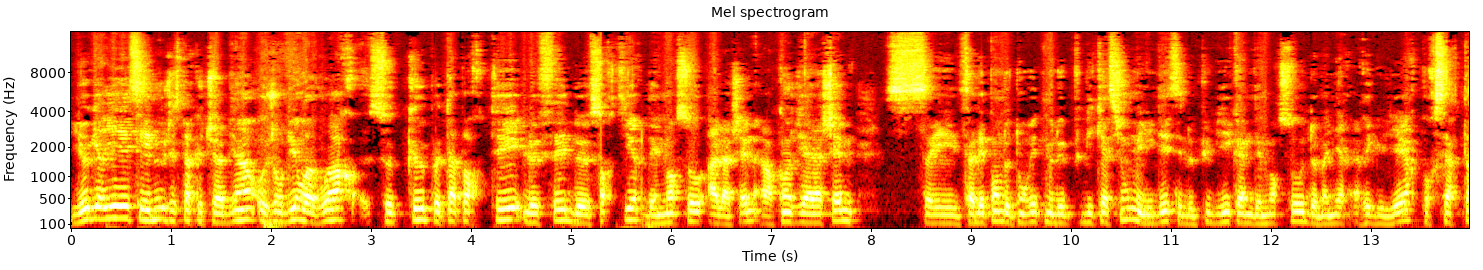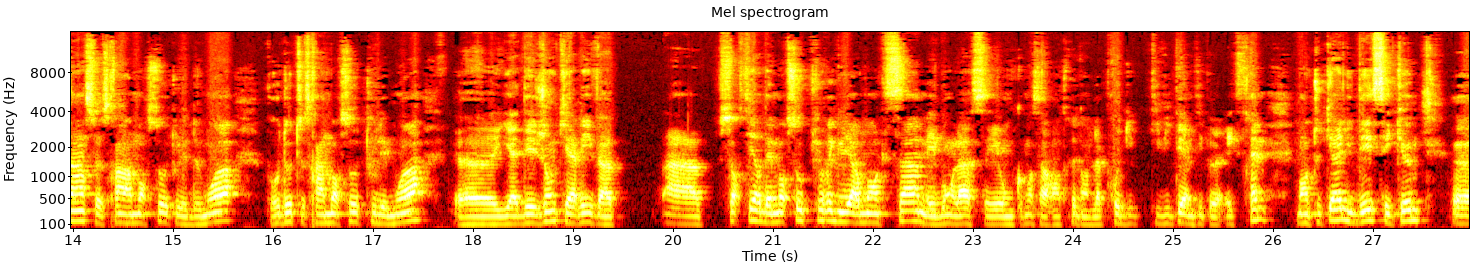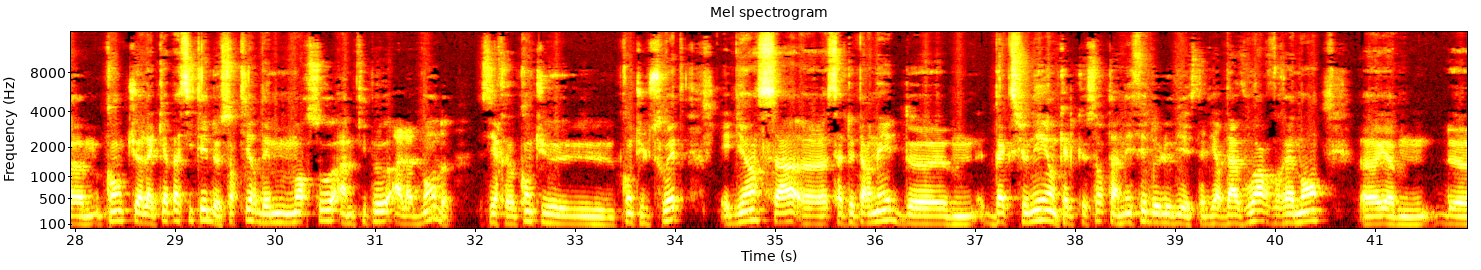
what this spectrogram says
Yo guerrier, c'est nous, j'espère que tu vas bien. Aujourd'hui, on va voir ce que peut apporter le fait de sortir des morceaux à la chaîne. Alors quand je dis à la chaîne, ça dépend de ton rythme de publication, mais l'idée c'est de publier quand même des morceaux de manière régulière. Pour certains, ce sera un morceau tous les deux mois, pour d'autres, ce sera un morceau tous les mois. Euh, il y a des gens qui arrivent à à sortir des morceaux plus régulièrement que ça, mais bon là c'est on commence à rentrer dans de la productivité un petit peu extrême. Mais en tout cas l'idée c'est que euh, quand tu as la capacité de sortir des morceaux un petit peu à la demande, c'est-à-dire que quand tu quand tu le souhaites, eh bien ça euh, ça te permet de d'actionner en quelque sorte un effet de levier, c'est-à-dire d'avoir vraiment euh,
